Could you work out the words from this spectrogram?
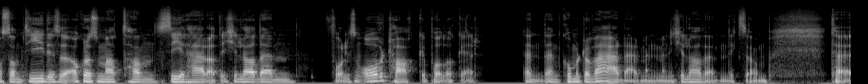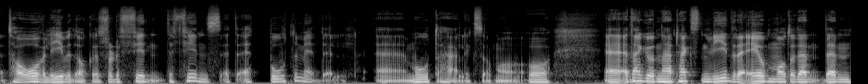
og samtidig så akkurat som at han sier her at ikke la den få liksom overtaket på dere. Den, den, kommer til å være der, men, men ikke la den liksom ta, ta over livet deres, for det, fin, det fins et, et, botemiddel eh, mot det her, liksom. Og, og eh, jeg tenker jo denne teksten videre er jo på en måte den, den,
